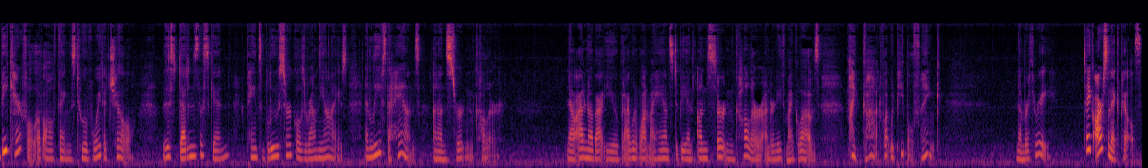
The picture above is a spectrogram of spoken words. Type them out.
Be careful of all things to avoid a chill. This deadens the skin, paints blue circles around the eyes, and leaves the hands an uncertain color. Now, I don't know about you, but I wouldn't want my hands to be an uncertain color underneath my gloves. My God, what would people think? Number three, take arsenic pills.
